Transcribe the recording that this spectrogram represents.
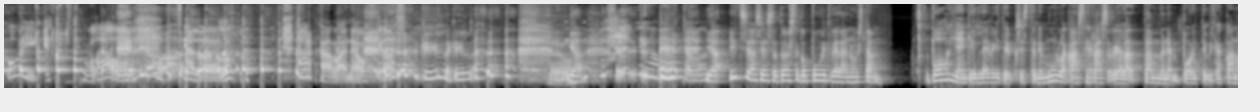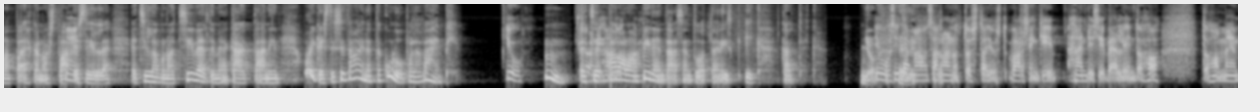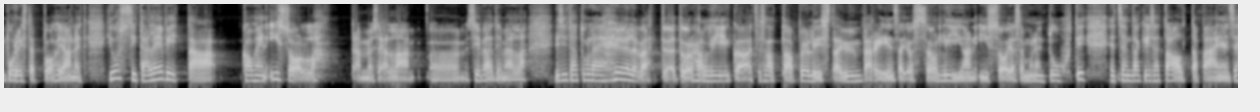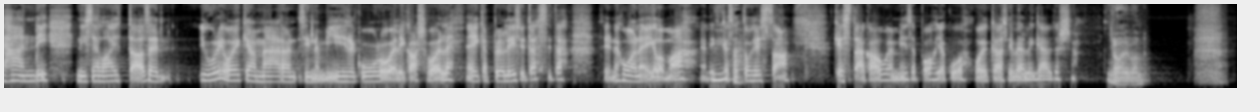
Oikein, vau. Wow. Siellä on ollut tarkkaavainen oppilas. kyllä, kyllä. Ja, ja itse asiassa tuosta kun puhuit vielä noista pohjienkin levityksistä, niin mulla kanssa heräsi vielä tämmöinen pointti, mikä kannattaa ehkä nostaa mm. esille. Että silloin kun noita siveltimiä käyttää, niin oikeasti sitä ainetta kuluu paljon vähempi. Joo. Mm. Että se, se tavallaan totta. pidentää sen tuotteen ikää, käyttöikää. Joo, Joo sitä Eli... mä oon sanonut tuosta just varsinkin händisivellin tuohon toho meidän puristepohjaan, että jos sitä levittää kauhean isolla tämmöisellä ö, siveltimellä, niin sitä tulee hölvättyä turhan liikaa, että se saattaa pölistä ympäriinsä, jos se on liian iso ja semmoinen tuhti, että sen takia se talttapäinen, se händi, niin se laittaa sen juuri oikean määrän sinne, mihin se kuuluu, eli kasvoille, eikä pölisytä sitä sinne huoneilmaa. Eli Niinpä. se tosissaan kestää kauemmin se pohja kuin oikea sivellin käytössä. Aivan.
